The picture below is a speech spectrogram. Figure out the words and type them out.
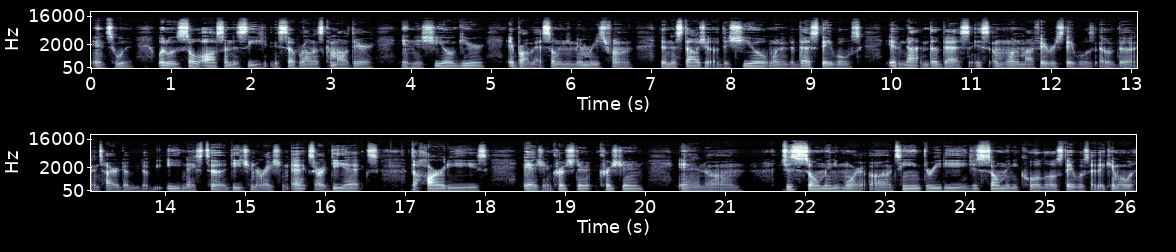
into it. But it was so awesome to see Seth Rollins come out there in his Shield gear. It brought back so many memories from the nostalgia of the Shield, one of the best stables, if not the best. It's um, one of my favorite stables of the entire WWE, next to D Generation X or DX, the Hardys, Edge and Christian, Christian, and um, just so many more. Uh, Team 3D, just so many cool little stables that they came up with.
